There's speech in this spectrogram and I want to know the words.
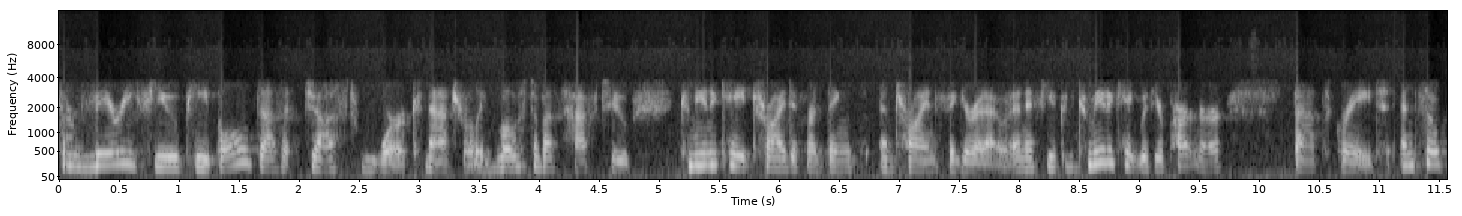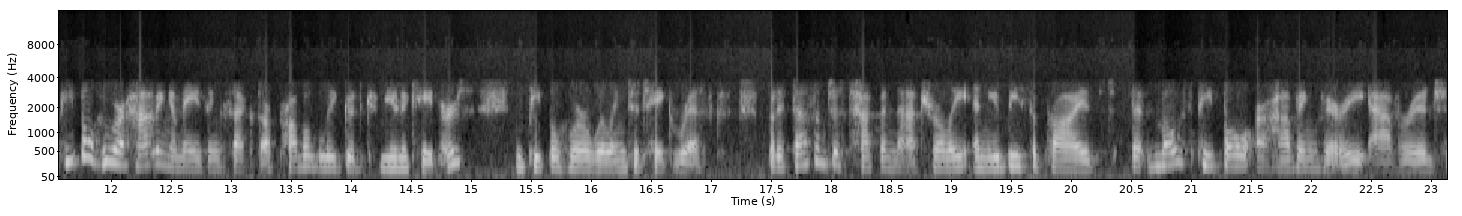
For very few people does it just work naturally. Most of us have to communicate, try different things, and try and figure it out. And if you can communicate with your partner, that's great. And so people who are having amazing sex are probably good communicators and people who are willing to take risks. But it doesn't just happen naturally, and you'd be surprised that most people are having very average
